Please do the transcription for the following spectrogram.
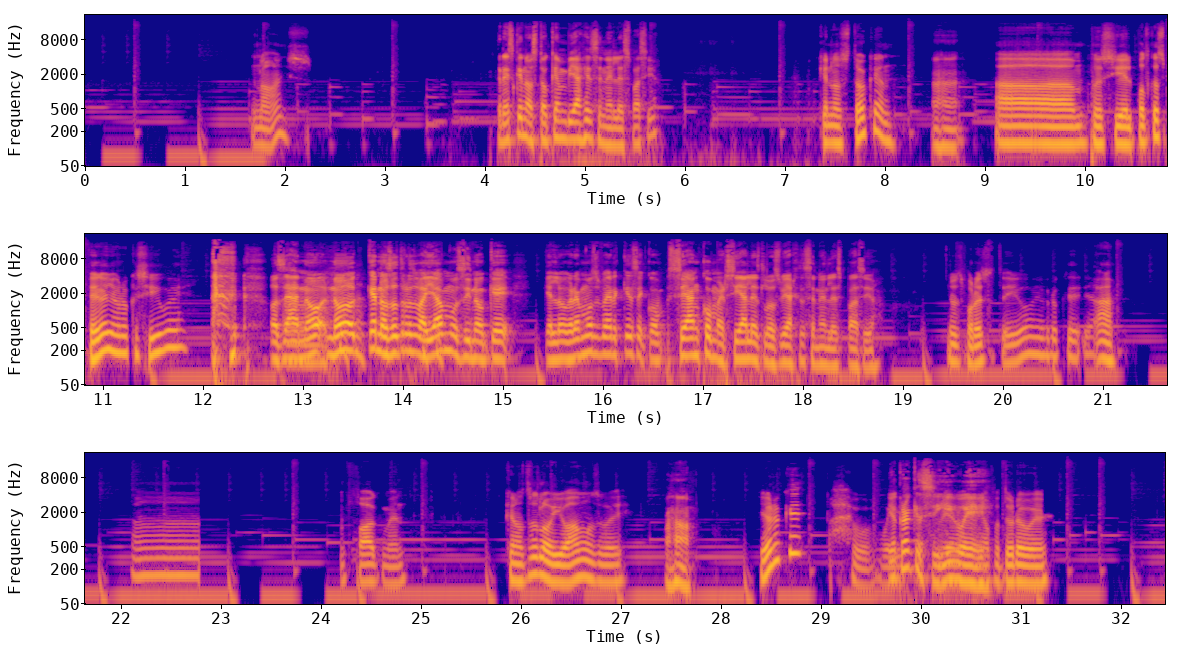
Nice. ¿Crees que nos toquen viajes en el espacio? Que nos toquen. Ajá. Ah, pues si el podcast pega, yo creo que sí, güey. o sea, no, ah. no que nosotros vayamos, sino que, que logremos ver que se sean comerciales los viajes en el espacio. Pues por eso te digo, yo creo que. Ah. ah fuck, man. Que nosotros lo vivamos, güey. Ajá. Yo creo que. yo creo que sí, güey. A futuro, güey.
